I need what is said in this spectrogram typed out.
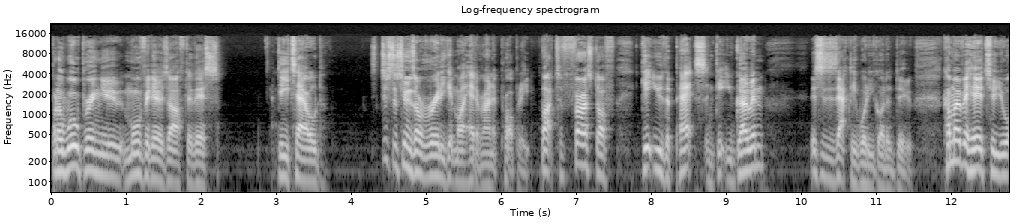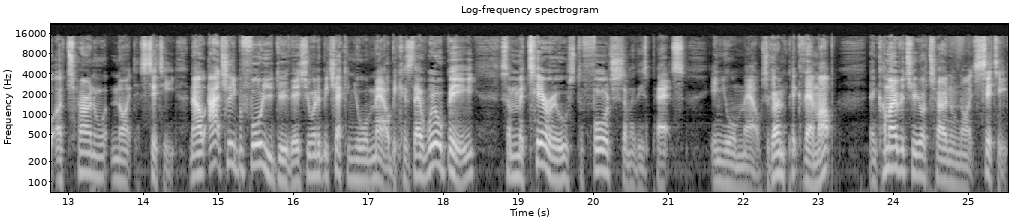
But I will bring you more videos after this, detailed, just as soon as I really get my head around it properly. But to first off get you the pets and get you going, this is exactly what you got to do. Come over here to your Eternal Night City. Now, actually, before you do this, you want to be checking your mail because there will be some materials to forge some of these pets in your mail. So go and pick them up then come over to your Eternal Night City.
